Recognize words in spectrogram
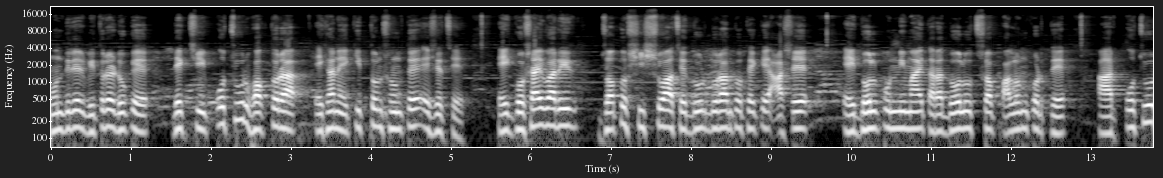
মন্দিরের ভিতরে ঢুকে দেখছি প্রচুর ভক্তরা এখানে কীর্তন শুনতে এসেছে। এই গোসাই বাড়ির যত শিষ্য আছে দূর দূরান্ত থেকে আসে এই দোল পূর্ণিমায় তারা দোল উৎসব পালন করতে। আর প্রচুর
